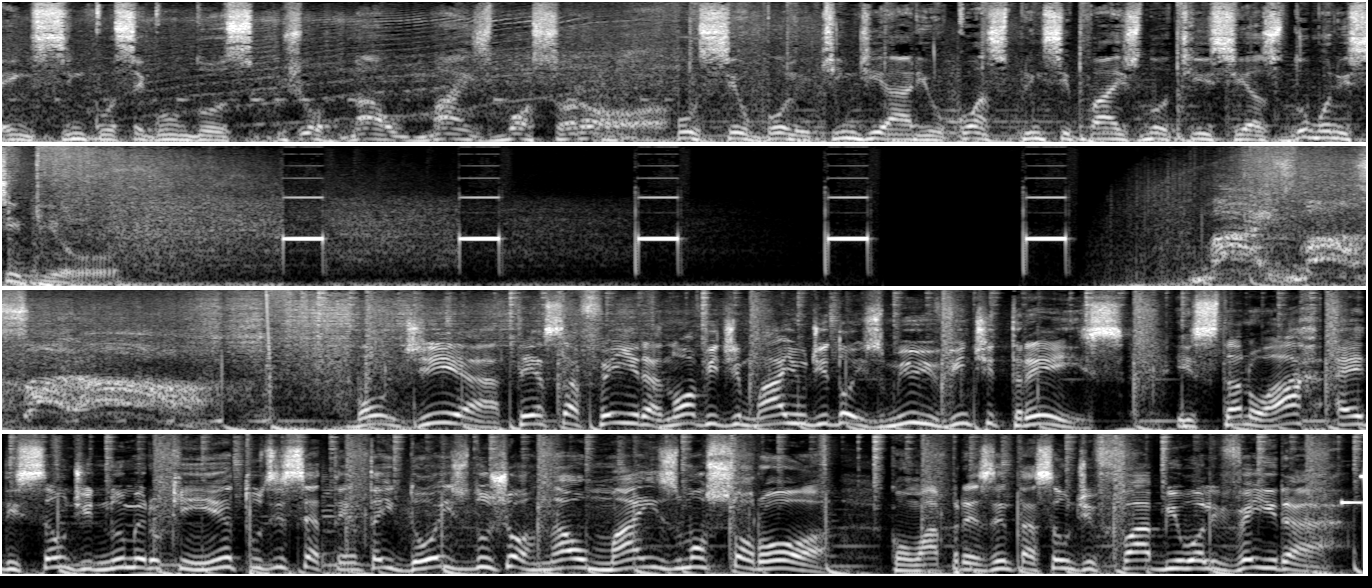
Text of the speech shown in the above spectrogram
Em 5 segundos, Jornal Mais Mossoró. O seu boletim diário com as principais notícias do município. Mais Mossoró! Bom dia, terça-feira, 9 de maio de 2023. Está no ar a edição de número 572 do Jornal Mais Mossoró, com a apresentação de Fábio Oliveira.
